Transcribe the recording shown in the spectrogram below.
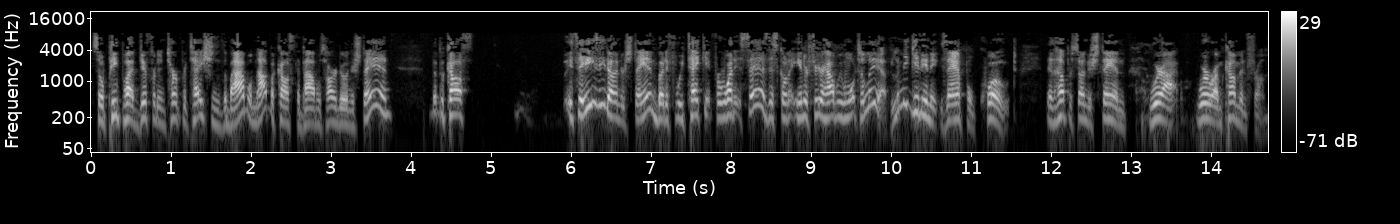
So people have different interpretations of the Bible, not because the Bible's hard to understand, but because it's easy to understand, but if we take it for what it says, it's going to interfere how we want to live. Let me give you an example quote that help us understand where I, where I'm coming from.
